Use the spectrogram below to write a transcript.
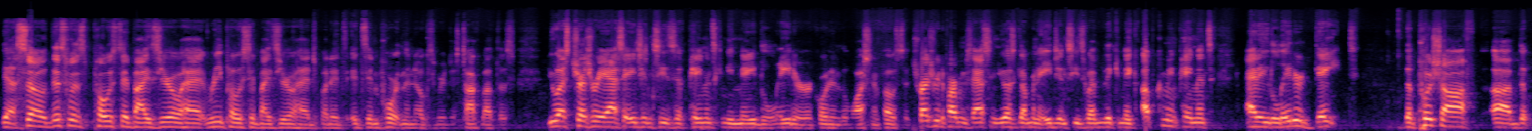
Yeah, so this was posted by Zero Hedge, reposted by Zero Hedge, but it's it's important to know because we were just talking about this. U.S. Treasury asks agencies if payments can be made later, according to the Washington Post. The Treasury Department is asking U.S. government agencies whether they can make upcoming payments at a later date. The push off, uh, the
